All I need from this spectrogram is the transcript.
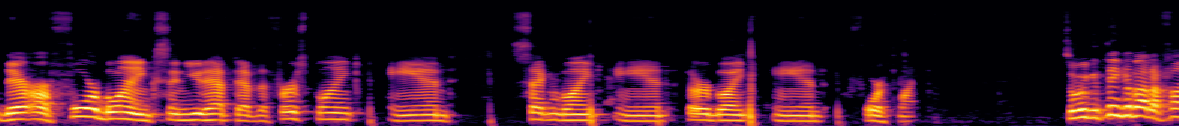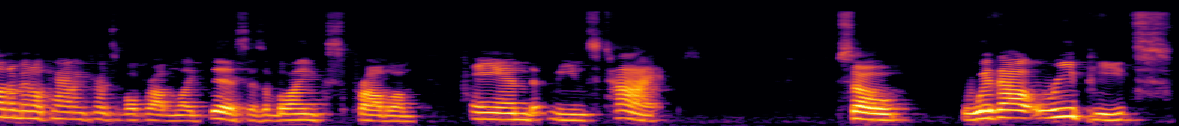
There are four blanks, and you'd have to have the first blank and second blank and third blank and fourth blank. So we can think about a fundamental counting principle problem like this as a blanks problem, and means times. So without repeats,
